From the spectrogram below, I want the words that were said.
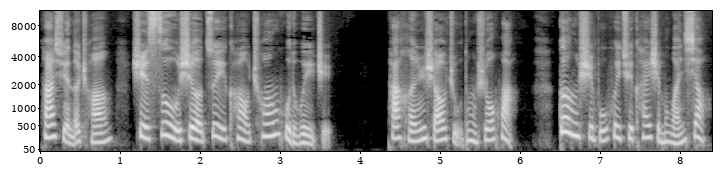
他选的床是宿舍最靠窗户的位置。他很少主动说话，更是不会去开什么玩笑。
